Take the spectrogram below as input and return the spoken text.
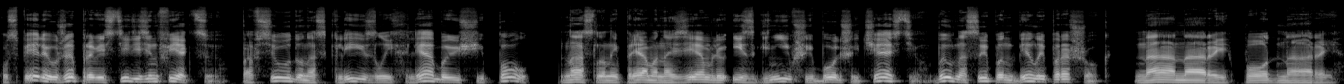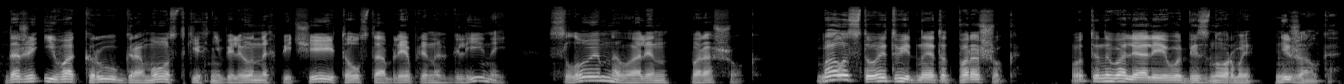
успели уже провести дезинфекцию. Повсюду на склизлый, хлябающий пол, насланный прямо на землю и сгнивший большей частью, был насыпан белый порошок. На нары, под нары, даже и вокруг громоздких небеленных печей, толсто облепленных глиной, слоем навален порошок. Мало стоит, видно, этот порошок. Вот и наваляли его без нормы, не жалко.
